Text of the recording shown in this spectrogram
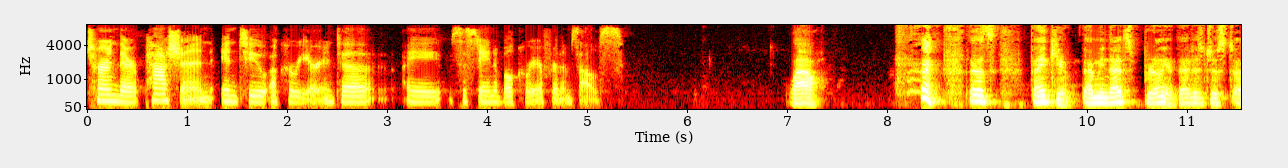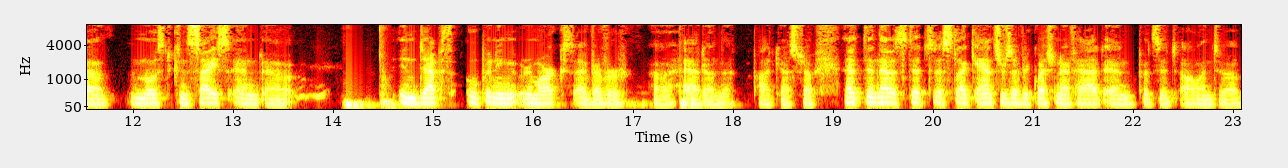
turn their passion into a career into a sustainable career for themselves. Wow. that's thank you. I mean, that's brilliant. That is just uh, the most concise and uh, in-depth opening remarks I've ever uh, had on the podcast show. That then that's that's just like answers every question I've had and puts it all into a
